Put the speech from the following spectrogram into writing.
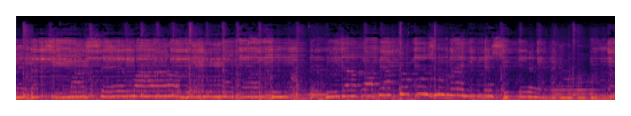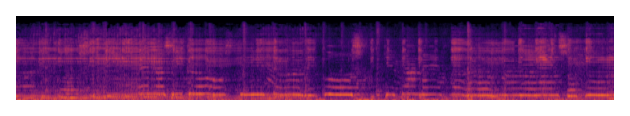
Μεταξύ μας. αίμα δεσιαίο ένας Ένας μικρός τιτανικός και κανένα να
